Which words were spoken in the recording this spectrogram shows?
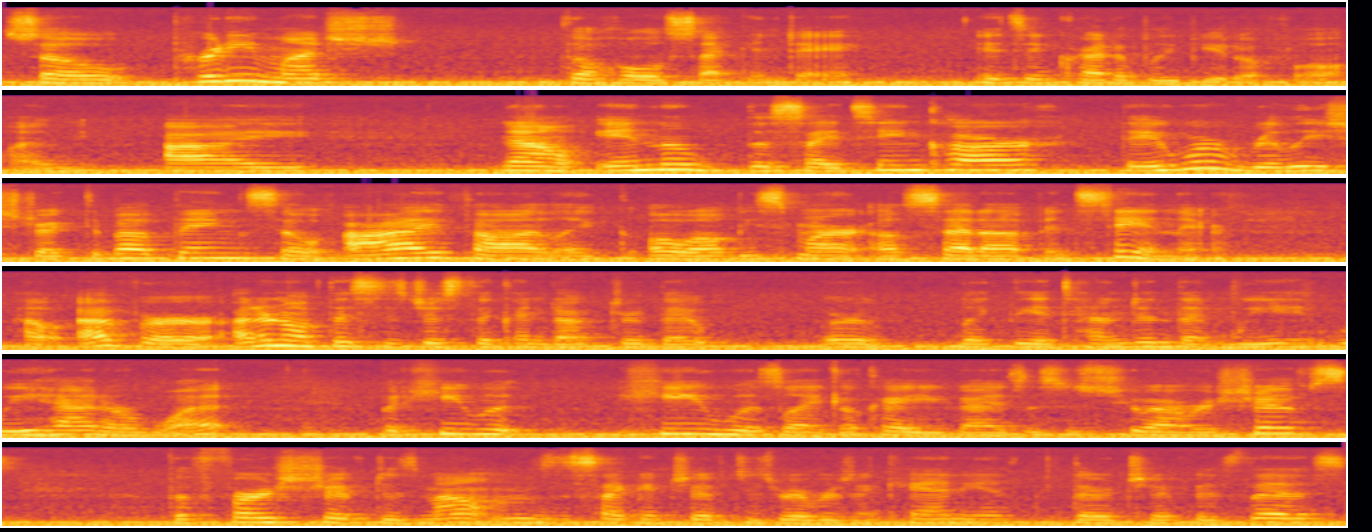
So, pretty much the whole second day, it's incredibly beautiful. I mean, I now in the the sightseeing car, they were really strict about things. So I thought like, oh, I'll be smart. I'll set up and stay in there. However, I don't know if this is just the conductor that or like the attendant that we we had or what, but he was he was like, okay, you guys, this is two hour shifts the first shift is mountains, the second shift is rivers and canyons, the third shift is this.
